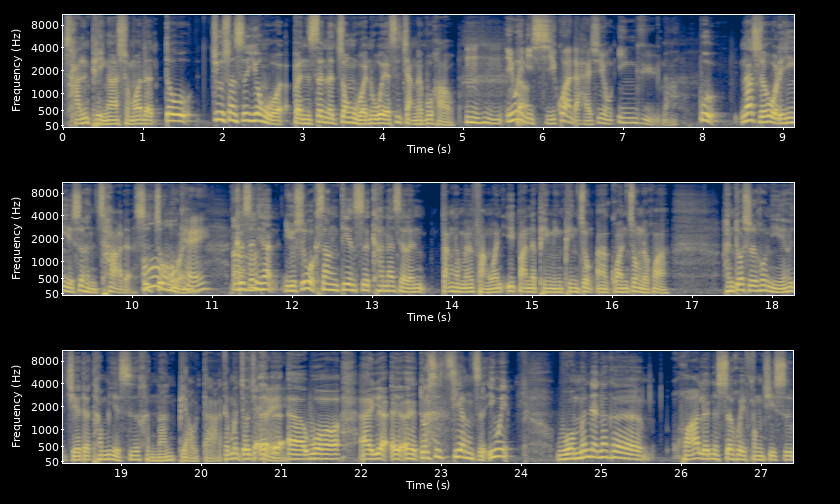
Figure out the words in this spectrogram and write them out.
产品啊什么的都。就算是用我本身的中文，我也是讲的不好。嗯哼，因为你习惯的还是用英语嘛。不，那时候我的英语是很差的，是中文。可是你看，有时我上电视看那些人，当他们访问一般的平民听众啊观众的话，很多时候你也会觉得他们也是很难表达。他们就讲呃呃我呃呃呃都是这样子，因为我们的那个华人的社会风气是。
